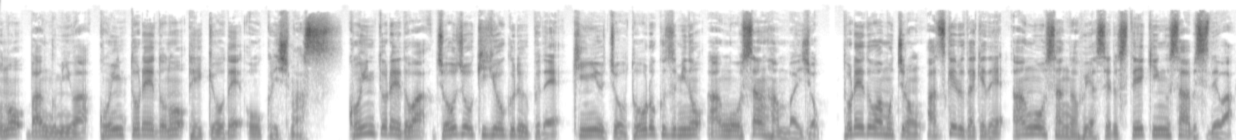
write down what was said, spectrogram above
この番組はコイントレードの提供でお送りします。コイントレードは上場企業グループで金融庁登録済みの暗号資産販売所。トレードはもちろん預けるだけで暗号資産が増やせるステーキングサービスでは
